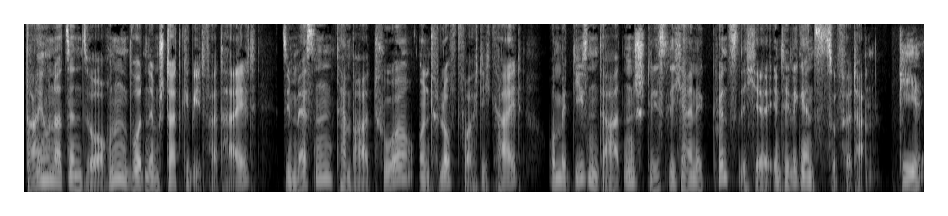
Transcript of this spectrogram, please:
300 Sensoren wurden im Stadtgebiet verteilt. Sie messen Temperatur und Luftfeuchtigkeit um mit diesen Daten schließlich eine künstliche Intelligenz zu füttern. Die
